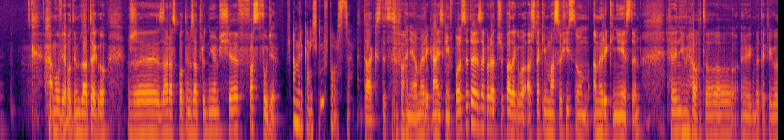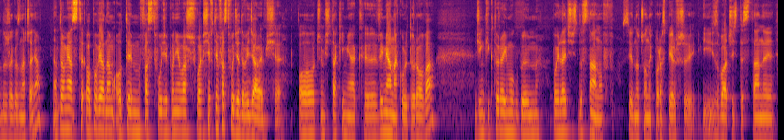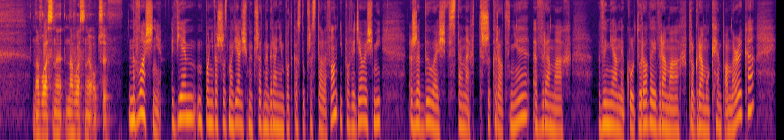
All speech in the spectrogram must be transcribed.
A mówię o tym dlatego, że zaraz po tym zatrudniłem się w fast foodzie. W amerykańskim w Polsce. Tak, zdecydowanie amerykańskim w Polsce. To jest akurat przypadek, bo aż takim masochistą Ameryki nie jestem. Nie miało to jakby takiego dużego znaczenia. Natomiast opowiadam o tym fast foodzie, ponieważ właśnie w tym fast foodzie dowiedziałem się o czymś takim jak wymiana kulturowa, dzięki której mógłbym polecieć do Stanów Zjednoczonych po raz pierwszy i zobaczyć te Stany na własne, na własne oczy. No właśnie, wiem, ponieważ rozmawialiśmy przed nagraniem podcastu przez telefon i powiedziałeś mi, że byłeś w Stanach trzykrotnie w ramach wymiany kulturowej, w ramach programu Camp America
